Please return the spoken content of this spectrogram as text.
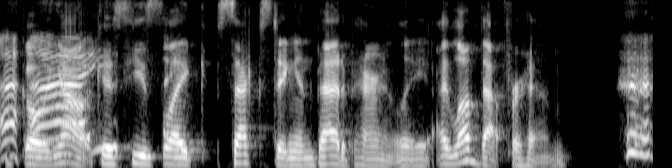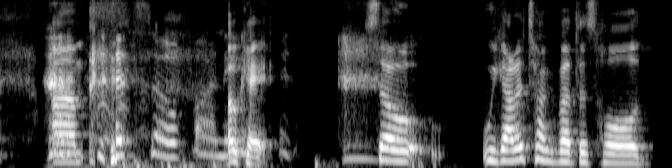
going out because he's like sexting in bed. Apparently, I love that for him. Um, That's so funny. okay, so we got to talk about this whole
